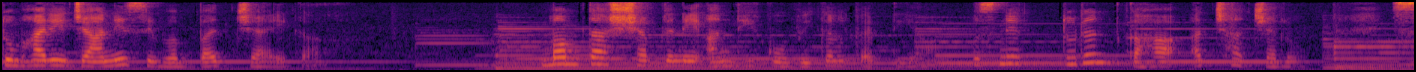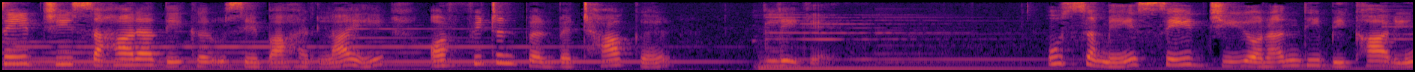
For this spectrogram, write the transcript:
तुम्हारे जाने से वह बच जाएगा। ममता शब्द ने अंधी को विकल कर दिया। उसने तुरंत कहा अच्छा चलो। सेठ जी सहारा देकर उसे बाहर लाए और फिटन पर बैठाकर ले गए। उस समय सेठ जी और अंधी भिखारी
